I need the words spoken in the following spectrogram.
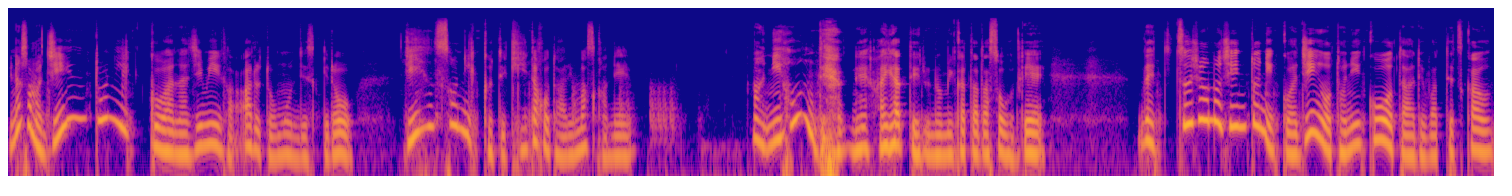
皆様、ジントニックは馴染みがあると思うんですけど、ジンソニックって聞いたことありますかね？まあ、日本でね、流行っている飲み方だそうで、で、通常のジントニックはジンをトニックウォーターで割って使う、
